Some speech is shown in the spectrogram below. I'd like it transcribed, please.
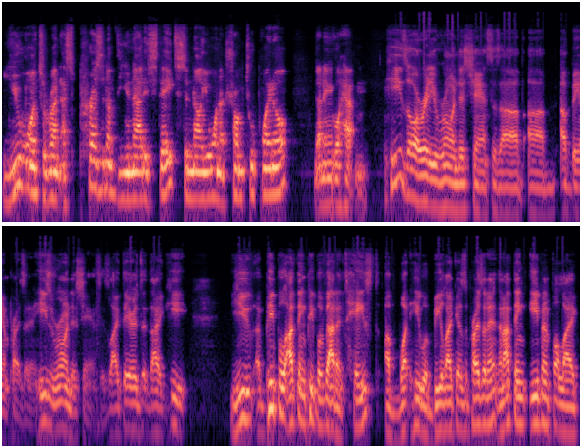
you want to run as president of the United States, so now you want a Trump 2.0? That ain't gonna happen. He's already ruined his chances of of of being president. He's ruined his chances. Like there's like he you uh, people i think people got a taste of what he would be like as a president and i think even for like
